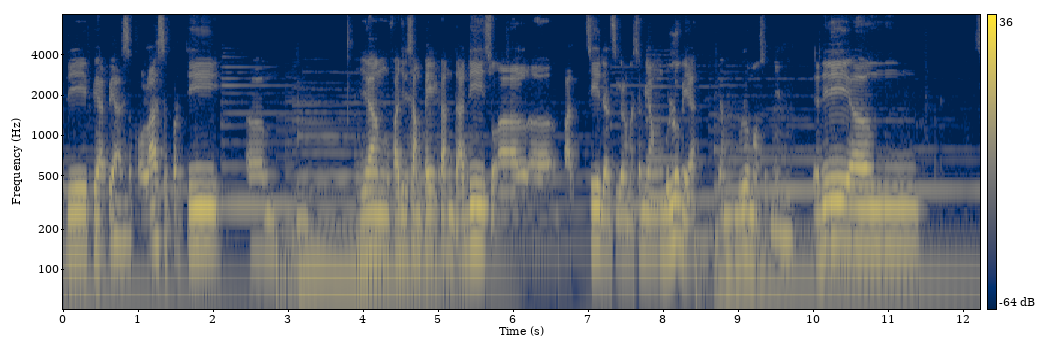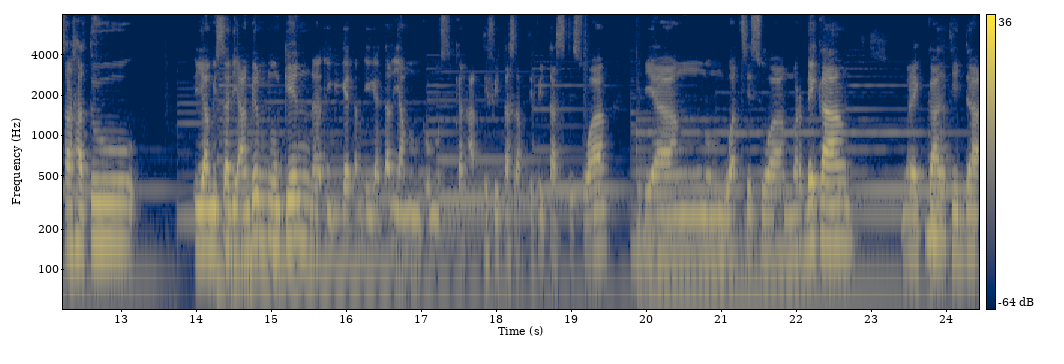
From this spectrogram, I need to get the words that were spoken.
di pihak-pihak sekolah seperti um, yang Fajri sampaikan tadi soal uh, 4C dan segala macam yang belum ya, yang belum maksudnya. Hmm. Jadi um, salah satu yang bisa diambil mungkin eh, kegiatan-kegiatan yang mempromosikan aktivitas-aktivitas siswa yang membuat siswa merdeka, mereka hmm. tidak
